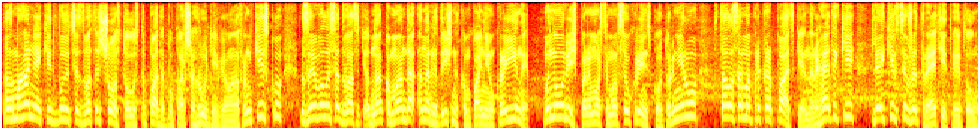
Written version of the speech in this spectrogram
На змагання, які відбудуться з 26 листопада по 1 грудня в Івано-Франківську, заявилася 21 команда енергетичних компаній України. Минулоріч переможцями всеукраїнського турніру стали саме прикарпатські енергетики, для яких це вже третій титул.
